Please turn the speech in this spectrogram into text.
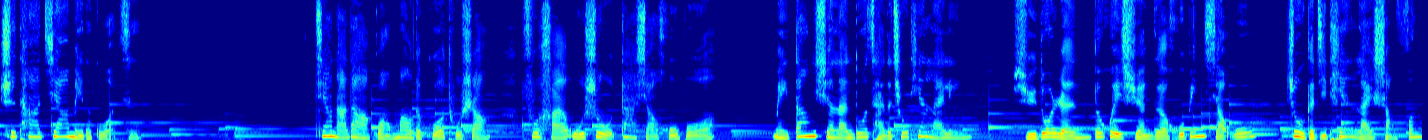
吃他佳美的果子。加拿大广袤的国土上，富含无数大小湖泊。每当绚烂多彩的秋天来临，许多人都会选个湖滨小屋，住个几天来赏枫。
